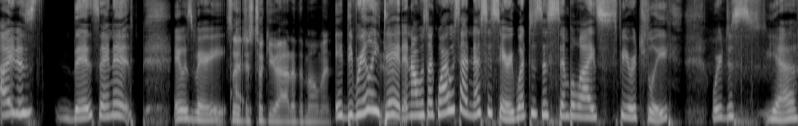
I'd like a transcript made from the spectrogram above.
I just this ain't it. It was very. so it just took you out of the moment. it really Yeah. did, and I was like, "Why was that necessary? What does this symbolize spiritually?" We're just, yeah.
